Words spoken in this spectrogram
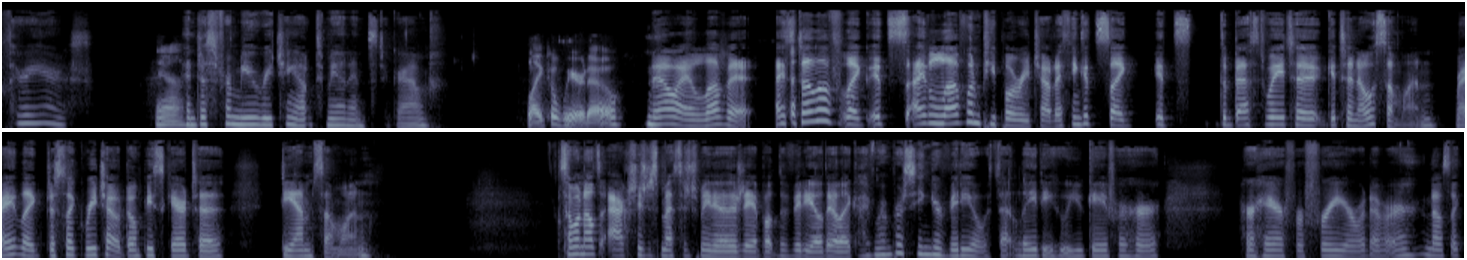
three years. Yeah. And just from you reaching out to me on Instagram. Like a weirdo. No, I love it. I still love like it's I love when people reach out. I think it's like it's the best way to get to know someone, right? Like just like reach out. Don't be scared to DM someone. Someone else actually just messaged me the other day about the video. They're like, I remember seeing your video with that lady who you gave her her her hair for free or whatever. And I was like,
